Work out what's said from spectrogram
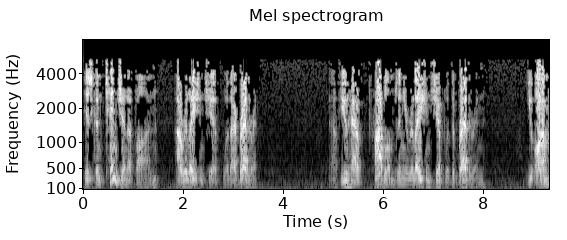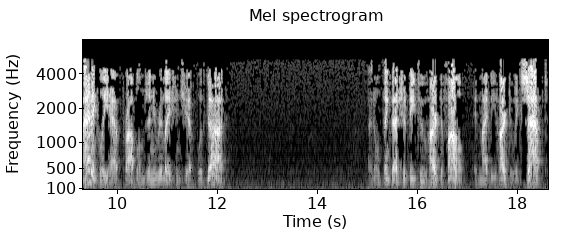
is contingent upon our relationship with our brethren. Now, if you have problems in your relationship with the brethren, you automatically have problems in your relationship with God. I don't think that should be too hard to follow. It might be hard to accept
